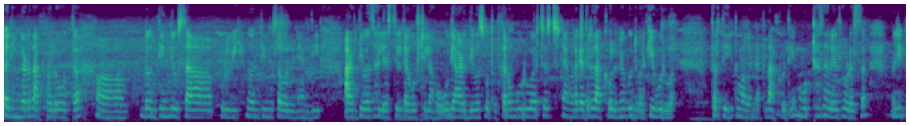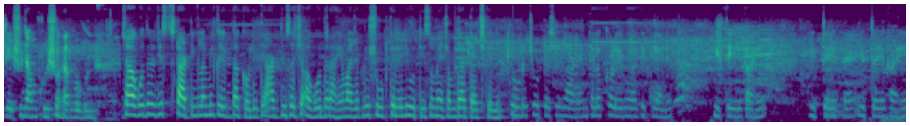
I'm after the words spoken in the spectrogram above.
कलिंगड दाखवलं होतं दोन तीन दिवसापूर्वी दोन तीन दिवसापूर्वी नाही अगदी आठ दिवस झाले असतील त्या गोष्टीला. हो उद्या आठ दिवस होतात. कारण गुरुवारच्याच टायमाला काहीतरी दाखवलं मी बुधवार की गुरुवार. तर तेही तुम्हाला मी आता दाखवते. मोठं झालं आहे थोडंसं. म्हणजे ग्रेशू जाम खुश होणार बघून. त्याच्या अगोदर जी स्टार्टिंगला मी क्लिप दाखवली ती आठ दिवसाच्या अगोदर आहे. माझ्याकडे शूट केलेली होती सो मी याच्यामध्ये अटॅच केली. एवढं छोटंसं झाड आहे आणि त्याला कळे बघा किती आलेत. इथे एक आहे. इथे एक आहे इथं एक आहे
